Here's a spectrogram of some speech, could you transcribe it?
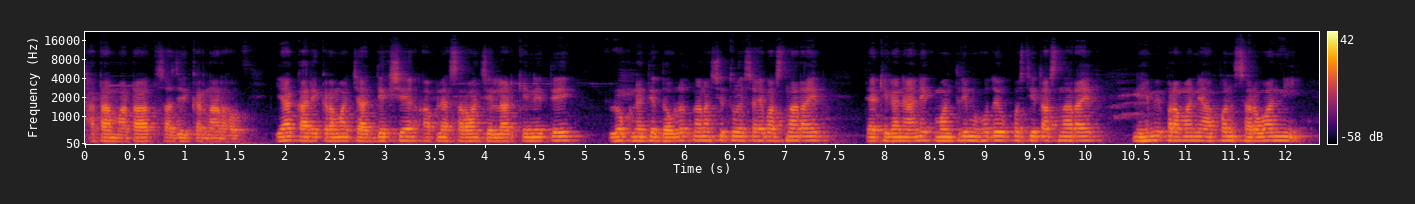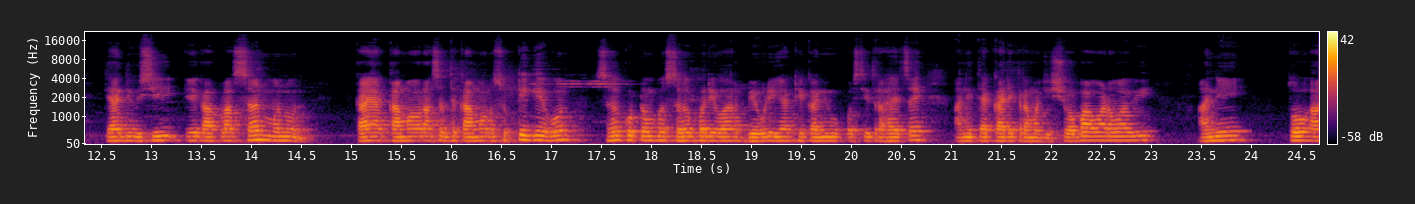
थाटामाटात साजरी करणार आहोत. या कार्यक्रमाचे अध्यक्ष आपल्या सर्वांचे लाडके नेते लोकनेते दौलतनाना शितोळे साहेब असणार आहेत. त्या ठिकाणी अनेक मंत्री महोदय उपस्थित असणार आहेत. नेहमीप्रमाणे आपण सर्वांनी त्या दिवशी एक आपला सण म्हणून काय कामावर असेल तर कामावर सुट्टी घेऊन सहकुटुंब सहपरिवार बेवडी या ठिकाणी उपस्थित राहायचं आहे आणि त्या कार्यक्रमाची शोभा वाढवावी आणि तो आ-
